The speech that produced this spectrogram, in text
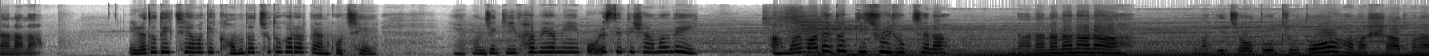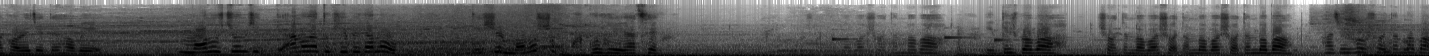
না না না। এরা তো দেখছি আমাকে ক্ষমতাচ্যুত করার প্ল্যান করছে। এখন যে কীভাবে আমি এই পরিস্থিতি সামাল দিই, আমার মাথায় তো কিছুই ঢুকছে না। না না না না না না। আমাকে যত দ্রুত আমার সাধনা ঘরে যেতে হবে। মানুষজন যে কেন এত খেপে গেল? দেশের মানুষ সব পাগল হয়ে গেছে। বাবা, শয়তান বাবা ইবলিশ বাবা, শয়তান বাবা শয়তান বাবা শয়তান বাবা, হাজির হো শয়তান বাবা।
